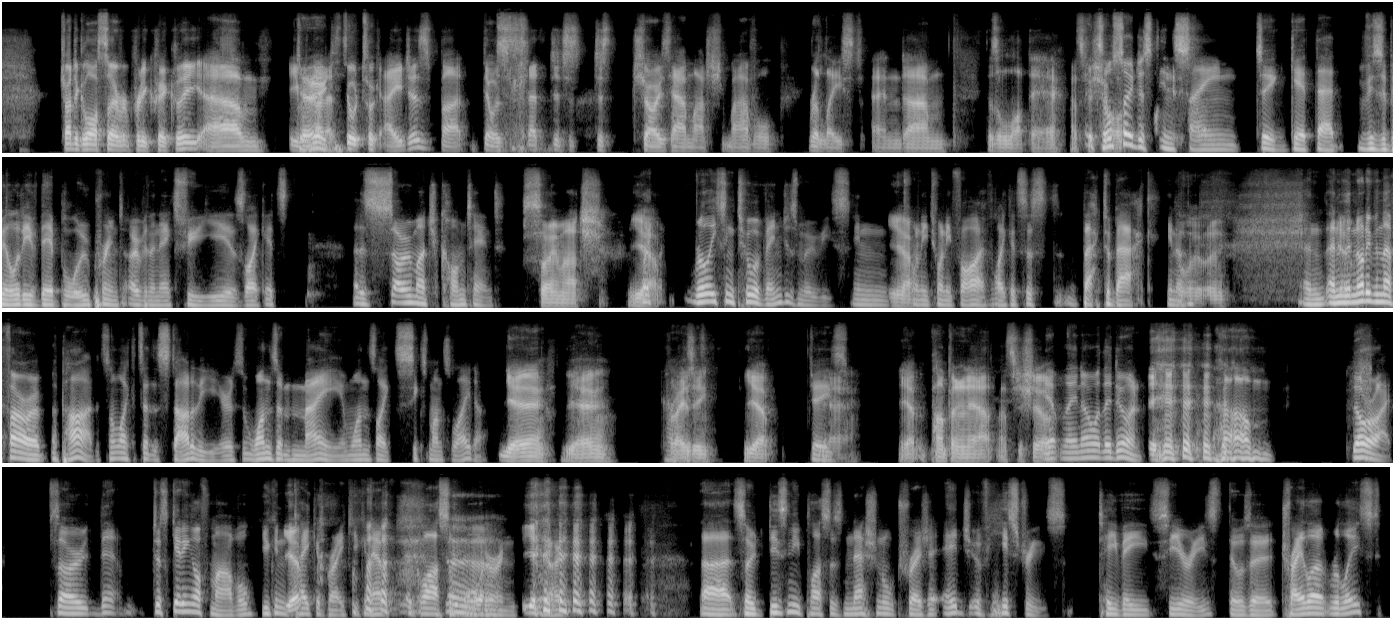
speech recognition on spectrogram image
Tried to gloss over it pretty quickly. Um, even though it still took ages, but there was that just just shows how much Marvel released, and um, there's a lot there. That's for it's sure. It's also just insane to get that visibility of their blueprint over the next few years. Like it's that is so much content. so much. Yeah, Like releasing two Avengers movies in Yeah. 2025. Like it's just back to back, you know. absolutely. And and Yeah. they're not even that far apart. It's not like it's at the start of the year. It's one's at May and one's like six months later. Yeah, yeah, crazy. Yep. Jeez. Yeah. Yep. Pumping it out. That's for sure. Yep, they know what they're doing. Um all right so then just getting off marvel you can Yep. take a break you can have a glass of water and you yeah. know, uh, so disney plus's national treasure edge of histories tv series there was a trailer released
